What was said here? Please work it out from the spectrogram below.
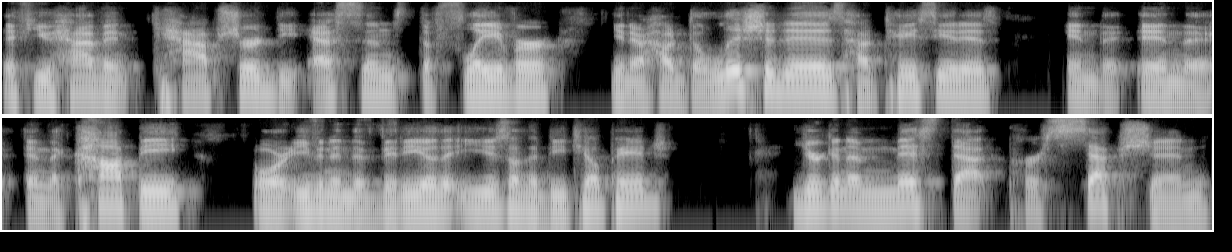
if you haven't captured the essence, the flavor, you know, how delicious it is, how tasty it is in the in the in the copy or even in the video that you use on the detail page, you're going to miss that perception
